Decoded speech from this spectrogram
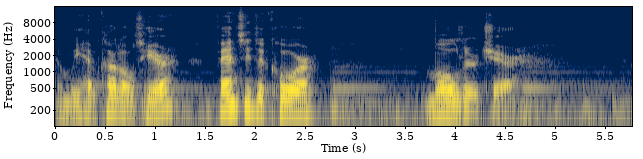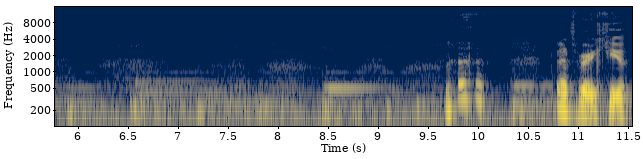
And we have cuddles here. Fancy decor, Molder chair. That's very cute.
